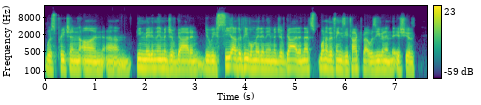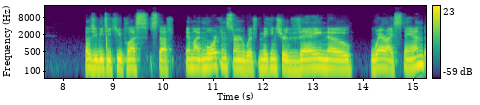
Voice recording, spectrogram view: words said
was preaching on um, being made in the image of God and do we see other people made in the image of God? And that's one of the things he talked about was even in the issue of LGBTQ plus stuff. Am I more concerned with making sure they know where I stand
